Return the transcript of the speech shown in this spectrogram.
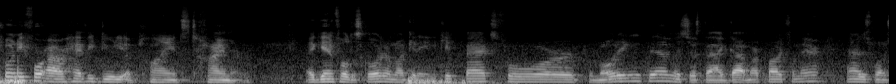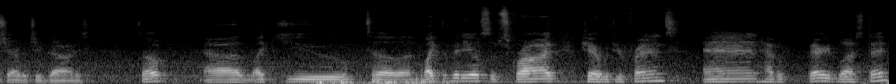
24 hour heavy duty appliance timer. Again, full disclosure, I'm not getting any kickbacks for promoting them. It's just that I got my products from there, and I just want to share with you guys. So, uh, I'd like you to like the video, subscribe, share with your friends, and have a very blessed day.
